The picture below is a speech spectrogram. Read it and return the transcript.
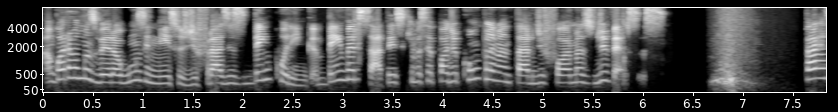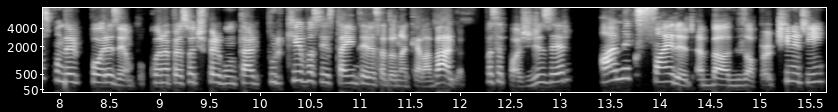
Agora vamos ver alguns inícios de frases bem coringa, bem versáteis que você pode complementar de formas diversas. Para responder, por exemplo, quando a pessoa te perguntar por que você está interessado naquela vaga, você pode dizer I'm excited about this opportunity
